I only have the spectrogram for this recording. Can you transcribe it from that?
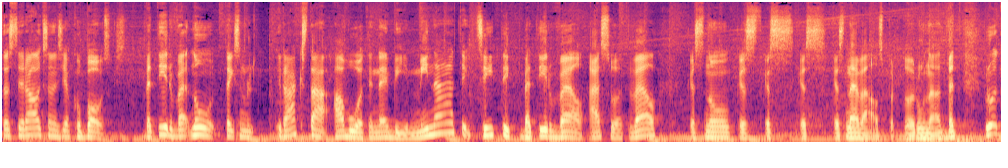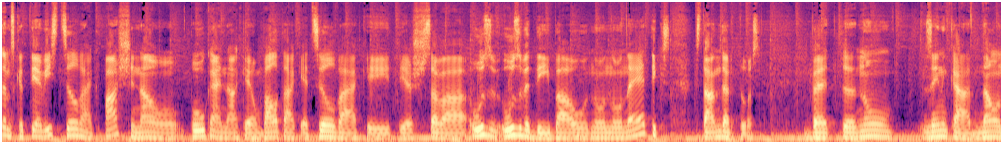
tas ir Aleksandrs Jakubovskis. Bet ir, nu, teiksim, rakstā avoti nebija minēti, citi, bet ir vēl, esot vēl, kas, nu, kas, kas, kas, kas nevēlas par to runāt. Bet, protams, ka tie visi cilvēki paši nav pūkainākie un baltākie cilvēki tieši savā uz, uzvedībā un, un, un ētikas standartos. Bet, nu, zini, kā nav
